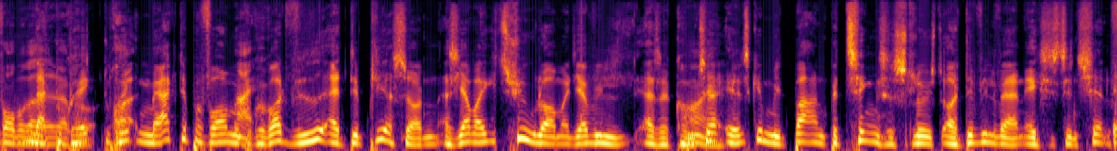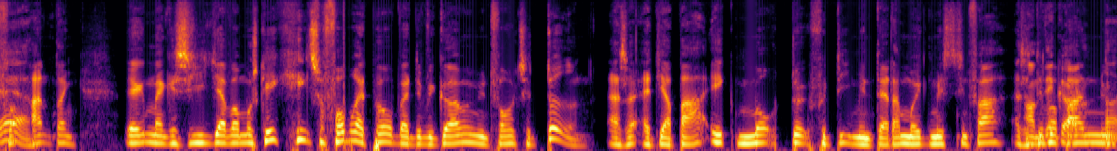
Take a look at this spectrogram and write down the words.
forberede Nej, du dig kan, på. ikke, du kan ikke mærke det på forhånd, men Nej. du kan godt vide, at det bliver sådan. Altså, jeg var ikke i tvivl om, at jeg ville altså, komme Nej. til at elske mit barn betingelsesløst, og at det ville være en eksistentiel Ja, ja. forandring. Jeg, man kan sige, jeg var måske ikke helt så forberedt på, hvad det ville gøre med mit forhold til døden. Altså, at jeg bare ikke må dø, fordi min datter må ikke miste sin far. Altså, Jamen, det, det var bare en ny... Nej.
